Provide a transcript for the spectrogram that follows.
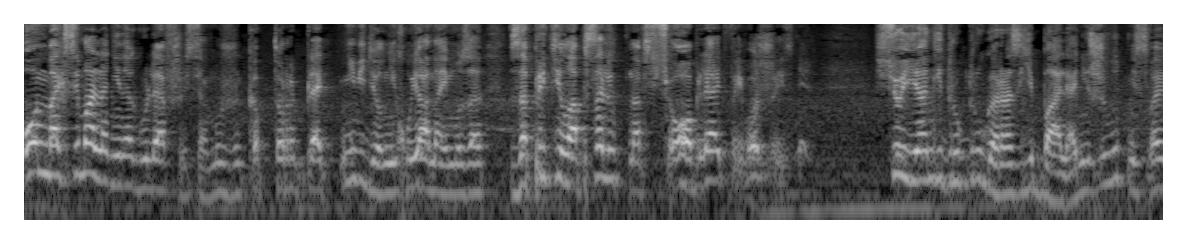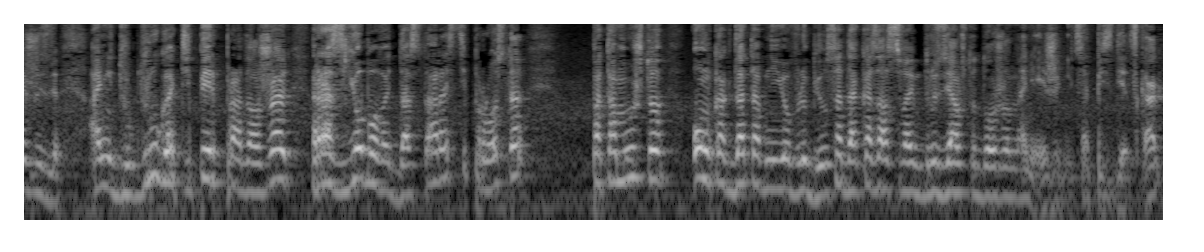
Он максимально не нагулявшийся мужик, который, блядь, не видел нихуя. Она ему за, запретила абсолютно все, блядь, в его жизни. Все, и они друг друга разъебали. Они живут не своей жизнью. Они друг друга теперь продолжают разъебывать до старости просто потому, что он когда-то в нее влюбился, доказал своим друзьям, что должен на ней жениться. Пиздец как.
